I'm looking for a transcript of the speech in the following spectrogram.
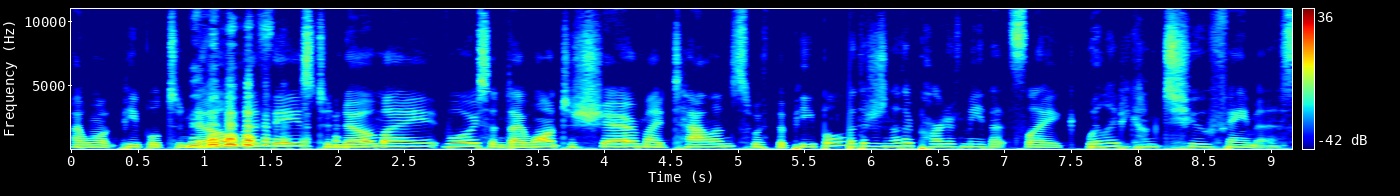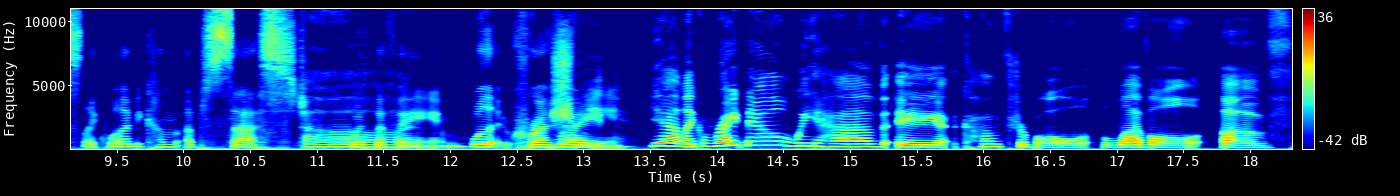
I want people to know my face, to know my voice, and I want to share my talents with the people. But there's another part of me that's like, will I become too famous? Like, will I become obsessed with the Oh, fame? Will it crush me? Yeah, like right now we have a comfortable level of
